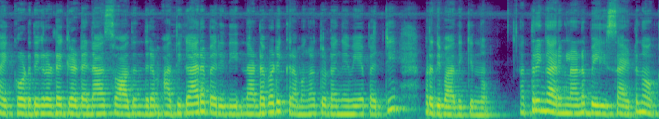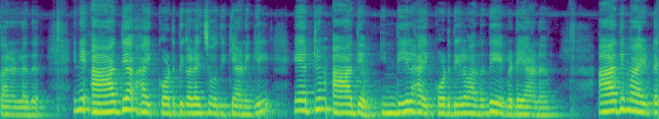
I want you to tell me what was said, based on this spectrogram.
ഹൈക്കോടതികളുടെ ഘടന സ്വാതന്ത്ര്യം അധികാരപരിധി നടപടിക്രമങ്ങൾ തുടങ്ങിയവയെ പറ്റി പ്രതിപാദിക്കുന്നു. അത്രയും കാര്യങ്ങളാണ് ബേസ് ആയിട്ട് നോക്കാനുള്ളത്. ഇനി ആദ്യ ഹൈക്കോടതികളെ ചോദിക്കുകയാണെങ്കിൽ ഏറ്റവും ആദ്യം ഇന്ത്യയിൽ ഹൈക്കോടതികൾ വന്നത് എവിടെയാണ്? ആദ്യമായിട്ട്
